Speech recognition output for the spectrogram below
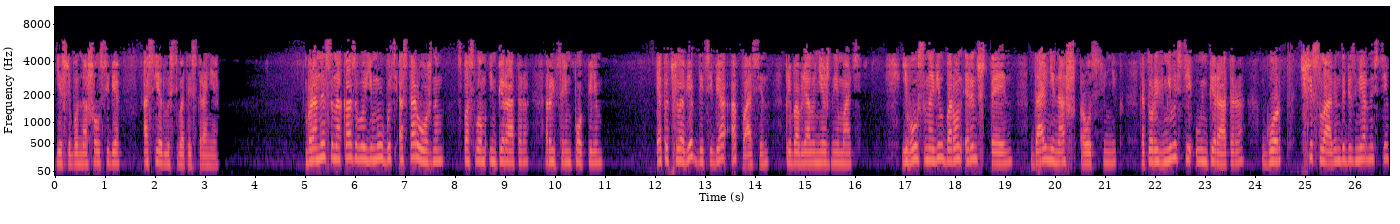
если бы он нашел себе оседлость в этой стране. Баронесса наказывала ему быть осторожным с послом императора, рыцарем Поппелем. «Этот человек для тебя опасен», — прибавляла нежная мать. Его усыновил барон Эренштейн, дальний наш родственник, который в милости у императора, горд, тщеславен до безмерности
